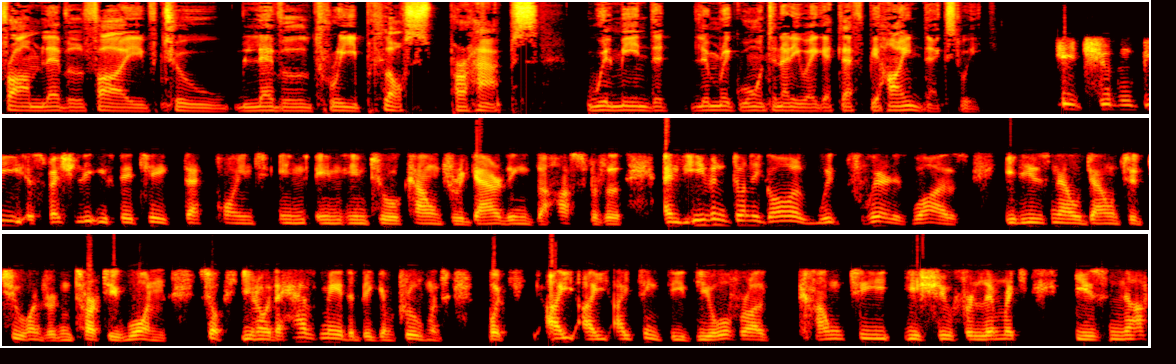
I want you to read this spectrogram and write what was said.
from level five to level three plus, perhaps, will mean that Limerick won't in any way get left behind next week? It shouldn't be, especially if they take that point in, in, into account regarding the hospital. And even Donegal, with where it was, it is now down to 231. So, you know, they have made a big improvement. But I, I, I think the, the overall county issue for Limerick is not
